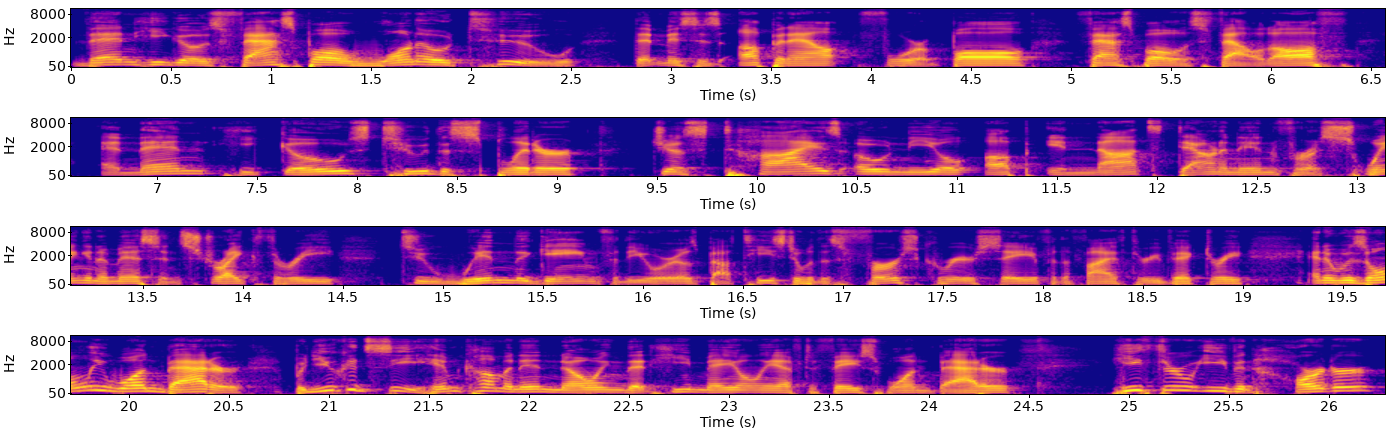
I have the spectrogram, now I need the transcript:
Then he goes fastball 102 that misses up and out for a ball. Fastball is fouled off. And then he goes to the splitter just ties O'Neill up in knots down and in for a swing and a miss in strike three to win the game for the Orioles. Bautista with his first career save for the 5 3 victory. And it was only one batter, but you could see him coming in knowing that he may only have to face one batter. He threw even harder,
